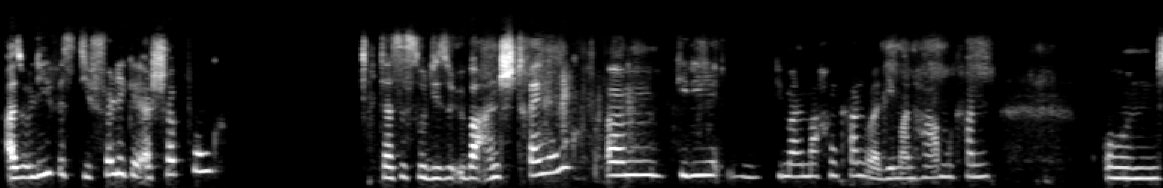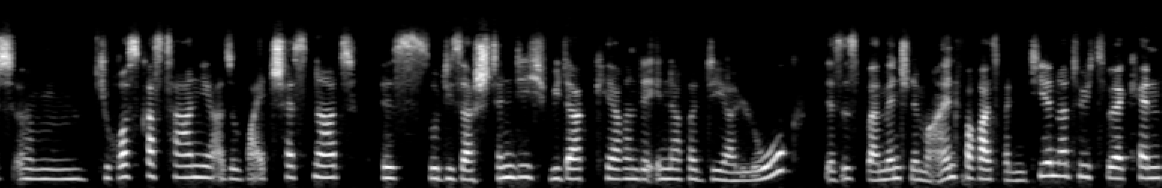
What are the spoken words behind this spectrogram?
Also Oliv ist die völlige Erschöpfung. Das ist so diese Überanstrengung, ähm, die, die, die man machen kann oder die man haben kann. Und ähm, die Rosskastanie, also White Chestnut, ist so dieser ständig wiederkehrende innere Dialog das ist bei Menschen immer einfacher als bei den Tieren natürlich zu erkennen.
